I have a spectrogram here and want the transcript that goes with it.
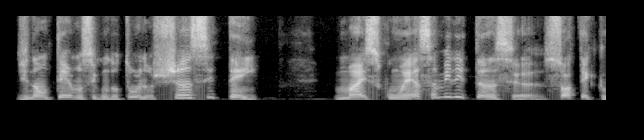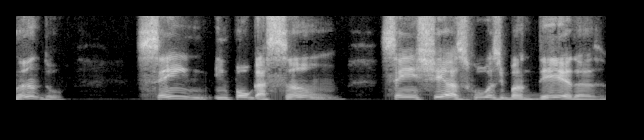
de não termos segundo turno? Chance tem. Mas com essa militância só teclando, sem empolgação, sem encher as ruas de bandeiras,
